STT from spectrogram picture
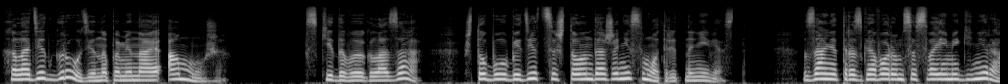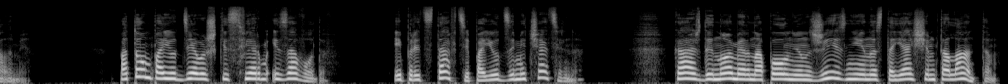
Холодит груди, напоминая о муже. Скидываю глаза, чтобы убедиться, что он даже не смотрит на невест. Занят разговором со своими генералами. Потом поют девушки с ферм и заводов. И представьте, поют замечательно. Каждый номер наполнен жизнью и настоящим талантом,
